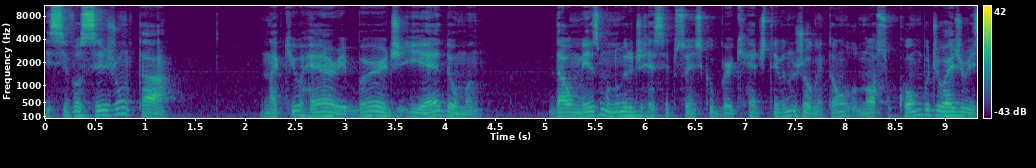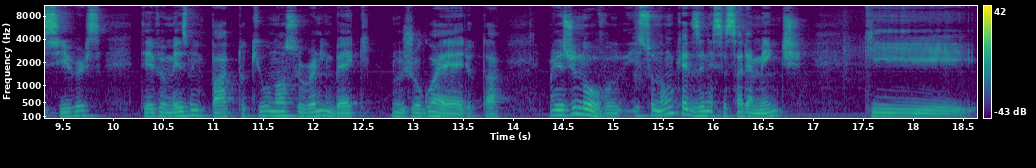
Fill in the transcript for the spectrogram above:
E se você juntar na Kill Harry, Bird e Edelman, dá o mesmo número de recepções que o Burkhead teve no jogo. Então o nosso combo de wide receivers teve o mesmo impacto que o nosso running back no jogo aéreo, tá? Mas, de novo, isso não quer dizer necessariamente que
